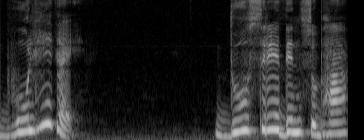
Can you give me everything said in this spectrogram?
भूल ही गए। दूसरे दिन सुबह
